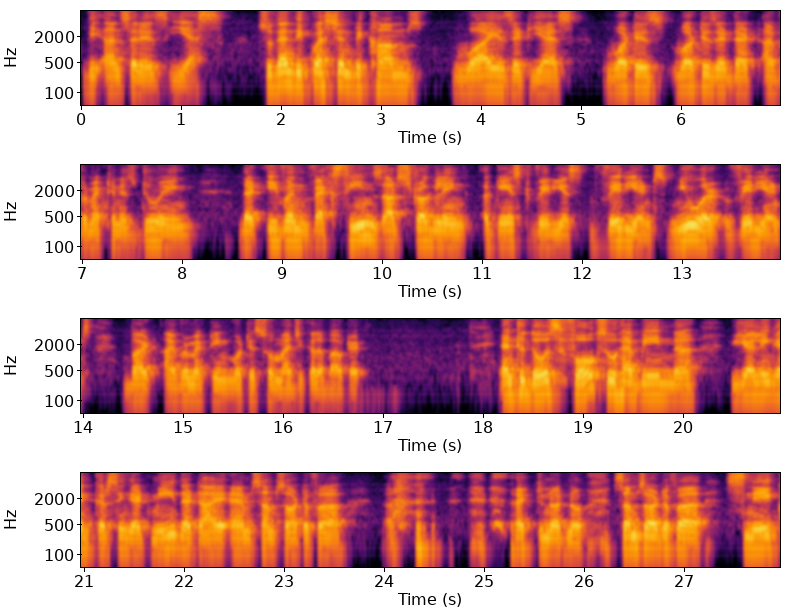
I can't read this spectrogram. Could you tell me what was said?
the answer is yes. So then the question becomes, why is it yes? What is what is it that ivermectin is doing that even vaccines are struggling against various variants, newer variants. But ivermectin, what is so magical about it? And to those folks who have been uh, yelling and cursing at me that I am some sort of a uh, I do not know, some sort of a snake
